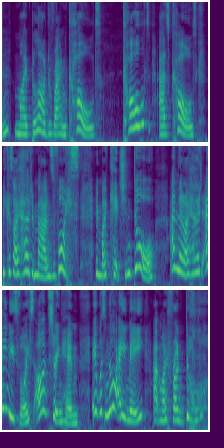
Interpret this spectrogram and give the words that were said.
then my blood ran cold. Cold as cold because I heard a man's voice in my kitchen door. And then I heard Aimee's voice answering him. It was not Aimee at my front door,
